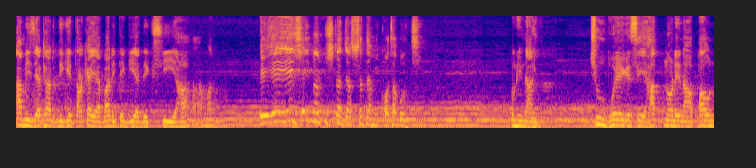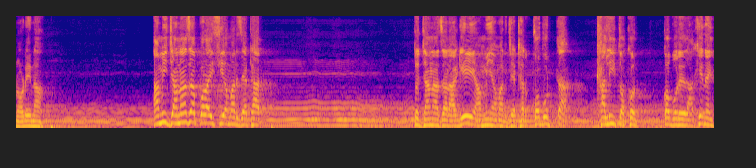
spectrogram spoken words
আমি জ্যাঠার দিকে তাকাইয়া বাড়িতে গিয়া দেখছি আমার এই সেই মানুষটা যার সাথে আমি কথা বলছি। উনি নাই। চুপ হয়ে গেছে, হাত নড়ে না, পাও নড়ে না। আমি জানাজা পড়াইছি আমার জ্যাঠার। তো জানাজার আগে আমি আমার জ্যাঠার কবরটা খালি তখন কবরে রাখে নাই।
